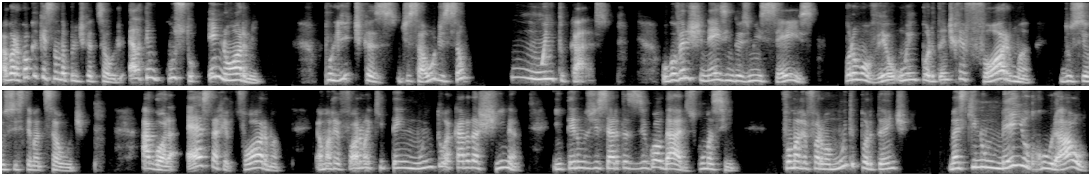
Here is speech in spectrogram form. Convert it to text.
Agora, qual é a questão da política de saúde? Ela tem um custo enorme. Políticas de saúde são muito caras. O governo chinês, em 2006, promoveu uma importante reforma do seu sistema de saúde. Agora, esta reforma é uma reforma que tem muito a cara da China em termos de certas desigualdades. Como assim? Foi uma reforma muito importante, mas que no meio rural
